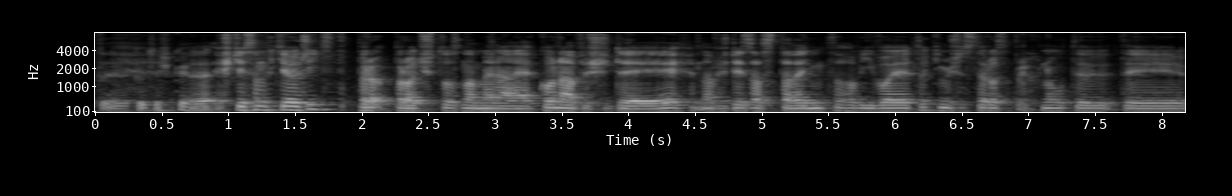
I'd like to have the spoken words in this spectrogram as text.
to je jako těžké. Eh, ještě jsem chtěl říct, pro, proč to znamená jako navždy, navždy zastavení toho vývoje, je to tím, že se rozprchnou ty, ty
